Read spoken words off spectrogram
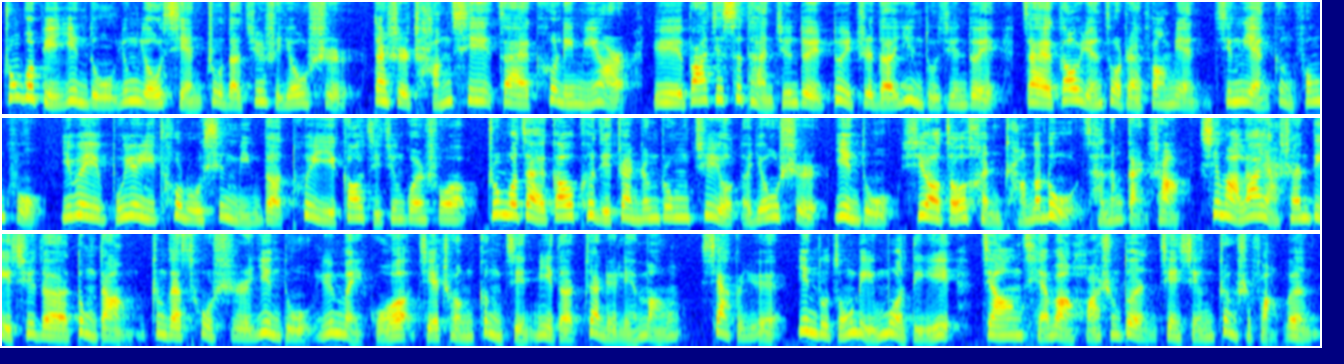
中国比印度拥有显著的军事优势，但是长期在克里米尔与巴基斯坦军队对峙的印度军队在高原作战方面经验更丰富。一位不愿意透露姓名的退役高级军官说：“中国在高科技战争中具有的优势，印度需要走很长的路才能赶上。”喜马拉雅山地区的动荡正在促使印度与美国结成更紧密的战略联盟。下个月，印度总理莫迪将。前往华盛顿进行正式访问。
